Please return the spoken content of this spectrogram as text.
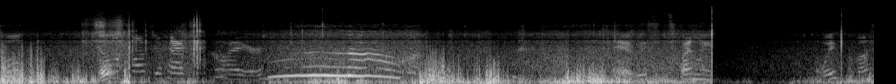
Oh, oh. lost your hat fire. No. Hey, at least it's finally away from us.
